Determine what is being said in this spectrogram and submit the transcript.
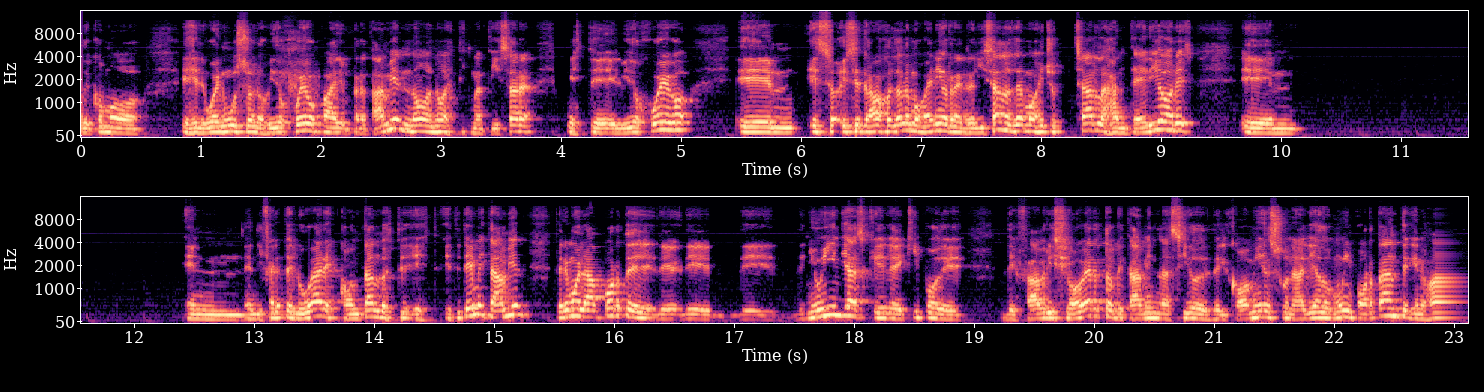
de cómo es el buen uso de los videojuegos, pero también no, no estigmatizar este, el videojuego. Eh, ese trabajo ya lo hemos venido realizando, ya hemos hecho charlas anteriores Em, en, diferentes lugares contando este, este, este, tema. Y también tenemos el aporte de, New Indias, que es el equipo de, Fabricio Oberto, que también ha sido desde el comienzo un aliado muy importante que nos ha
